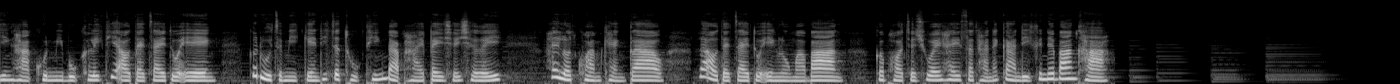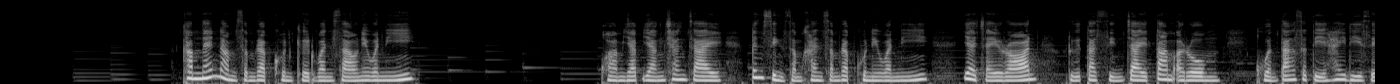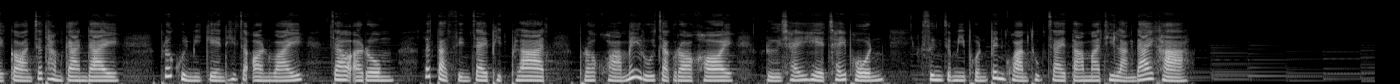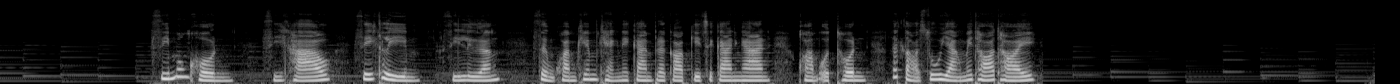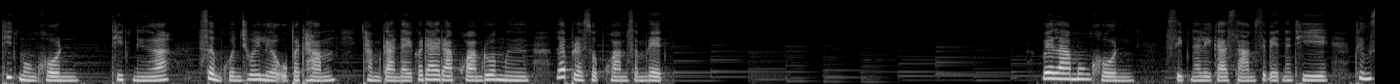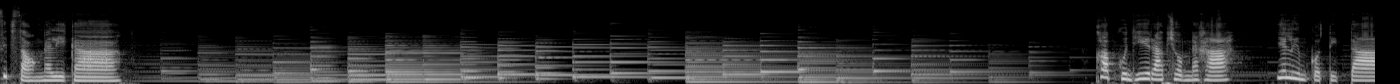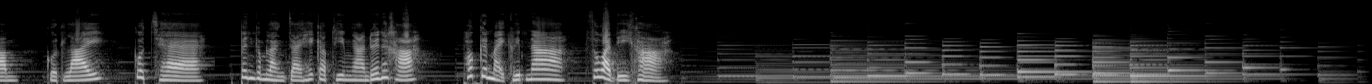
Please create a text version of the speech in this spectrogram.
ยิ่งหากคุณมีบุคลิกที่เอาแต่ใจตัวเอง ก็ดูจะมีเกณฑ์ที่จะถูกทิ้งแบบหายไปเฉยๆ ให้ลดความแข็งกร้าว และเอาแต่ใจตัวเองลงมาบ้าง ก็พอจะช่วยให้สถานการณ์ดีขึ้นได้บ้างค่ะคำแนะนำสำหรับคนเกิดวันเสาร์ในวันนี้ ความยับยั้งชั่งใจเป็นสิ่งสำคัญสำหรับคุณในวันนี้ อย่าใจร้อนหรือตัดสินใจตามอารมณ์ ควรตั้งสติให้ดีเสียก่อนจะทำการใด เพราะคุณมีเกณฑ์ที่จะอ่อนไหว้ เจ้าอารมณ์ และตัดสินใจผิดพลาด เพราะความไม่รู้จักรอคอย หรือใช้เหตุใช้ผล ซึ่งจะมีผลเป็นความทุกข์ใจตามมาทีหลังได้ค่ะ สีมงคล สีขาว สีครีม สีเหลือง เสริมความเข้มแข็งในการประกอบกิจการงาน ความอดทน และต่อสู้อย่างไม่ท้อถอยทิศมงคล ทิศเหนือ เสริมคนช่วยเหลืออุปถัมภ์ทำการใดก็ได้รับความร่วมมือและประสบความสำเร็จ เวลามงคล 10นาฬิกา31นาทีถึง 12นาฬิกาขอบคุณที่รับชมนะคะ อย่าลืมกดติดตาม กดไลค์ กดแชร์ เป็นกำลังใจให้กับทีมงานด้วยนะคะ พบกันใหม่คลิปหน้า สวัสดีค่ะ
